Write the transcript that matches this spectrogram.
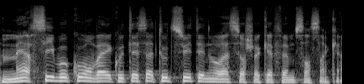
Merci beaucoup. On va écouter ça tout de suite et nous reste sur Choc FM 105.1.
